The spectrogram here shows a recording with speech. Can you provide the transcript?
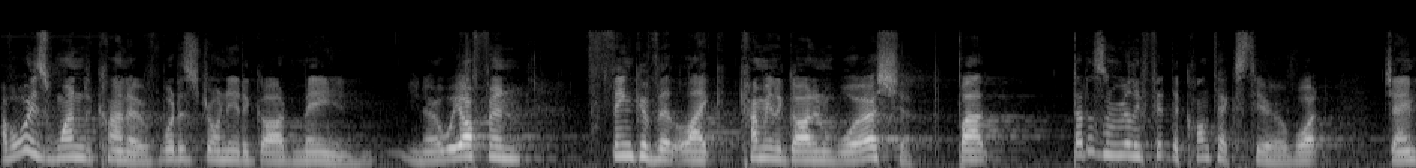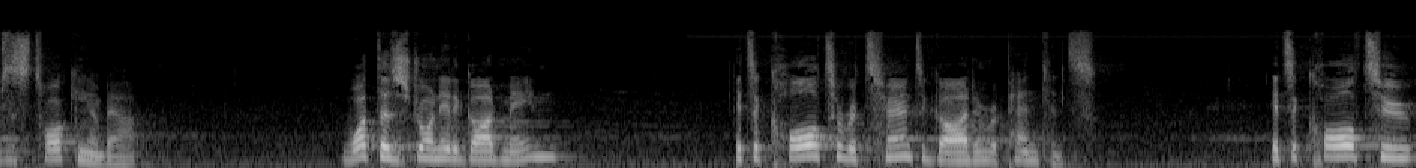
I've always wondered kind of what does draw near to God mean? You know, we often think of it like coming to God in worship, but that doesn't really fit the context here of what James is talking about. What does draw near to God mean? It's a call to return to God in repentance. It's a call to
